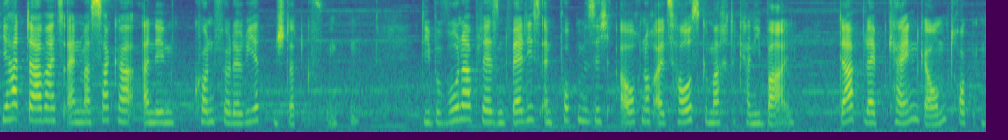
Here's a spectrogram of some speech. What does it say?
Hier hat damals ein Massaker an den Konföderierten stattgefunden. Die Bewohner Pleasant Valleys entpuppen sich auch noch als hausgemachte Kannibalen, da bleibt kein Gaumen trocken.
